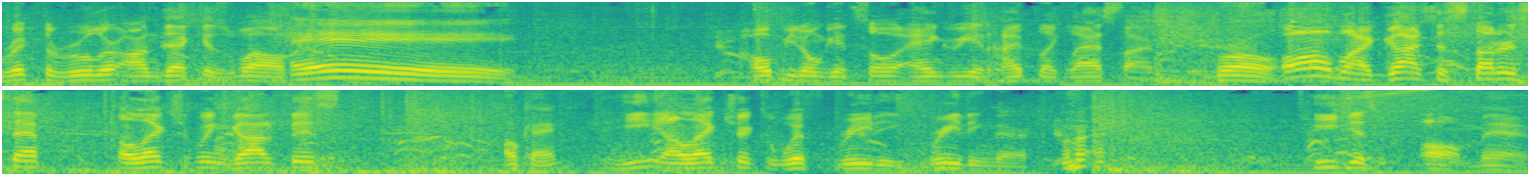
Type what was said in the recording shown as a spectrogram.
Rick the Ruler on deck as well. Hey, Hope you don't get so angry and hyped like last time. bro. Oh my gosh, the stutter step, electric wind God fist. Okay. He electric with breathing, breathing there. he just, oh man.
